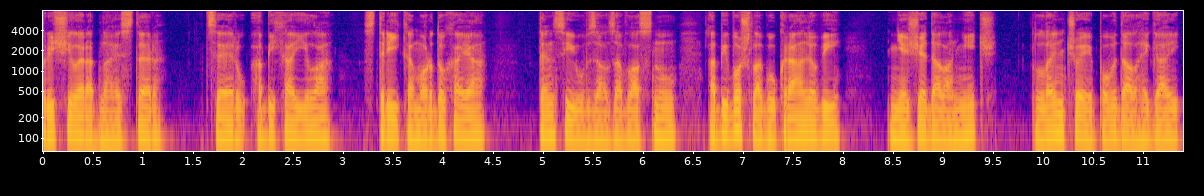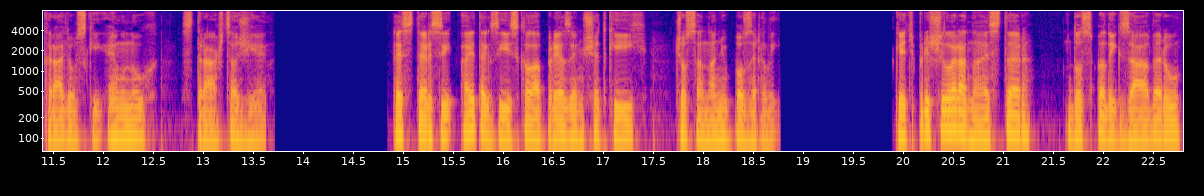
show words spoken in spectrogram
prišiel rad na Ester, dceru Abichaila, strýka Mordochaja, ten si ju vzal za vlastnú, aby vošla ku kráľovi, nežiadala nič, len čo jej povedal Hegaj, kráľovský eunuch, strážca žien. Ester si aj tak získala priazem všetkých, čo sa na ňu pozreli. Keď prišiel rad na Ester, dospeli k záveru,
